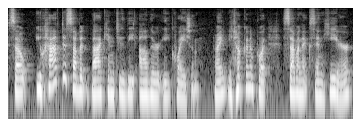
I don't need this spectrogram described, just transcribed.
So you have to sub it back into the other equation, right? You're not going to put 7x in here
